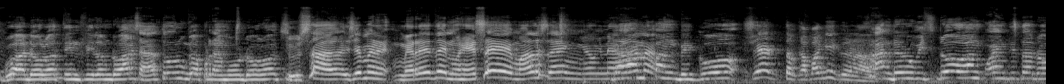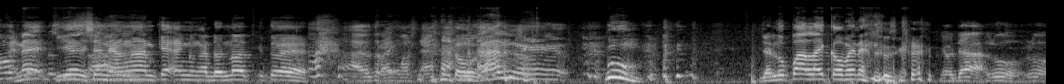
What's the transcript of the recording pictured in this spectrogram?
Gua downloadin film doang satu, lu nggak pernah mau download. susah siapa merete nu hese males yang ini anak Gampang bego. siapa tuh kapan gitu kenal Thunder Witch doang kok yang kita download. Enek, cia sian yangan kayak yang nu ngadownload gitu eh. Ayo terakhir masnya. Tuh kan. eh. Boom. Jangan lupa like, comment, and subscribe. Ya udah, lu lu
